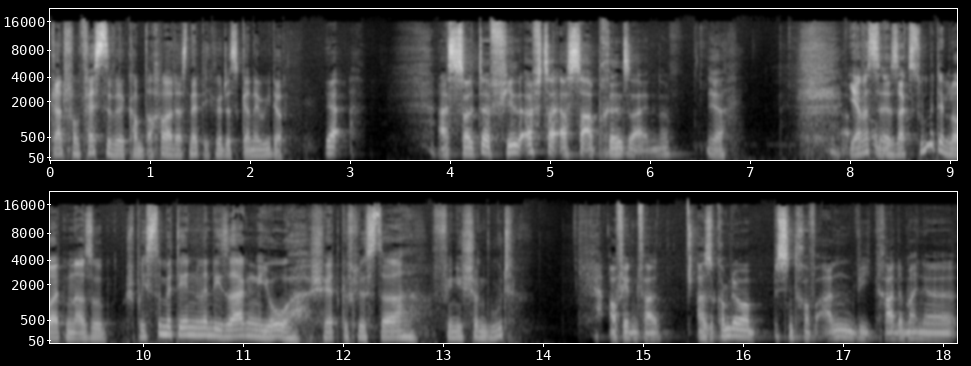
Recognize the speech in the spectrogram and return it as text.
gerade vom Festival kommt, ach war das nett, ich würde es gerne wieder. Ja. Es sollte viel öfter 1. April sein, ne? Ja. Ja, was äh, sagst du mit den Leuten? Also sprichst du mit denen, wenn die sagen, jo, Schwertgeflüster finde ich schon gut? Auf jeden Fall. Also kommt immer ein bisschen drauf an, wie gerade meine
